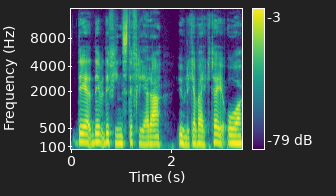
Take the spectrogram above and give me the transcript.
Det, det, det finns det flera olika verktyg och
